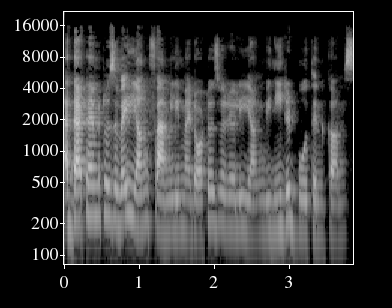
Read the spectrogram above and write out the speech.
At that time it was a very young family. My daughters were really young. We needed both incomes.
